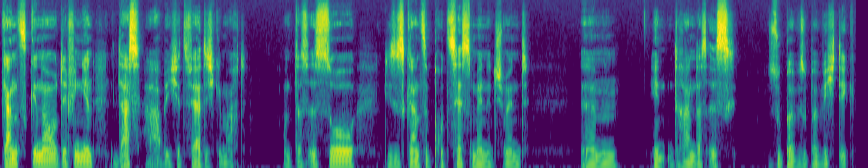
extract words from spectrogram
ganz genau definieren, das habe ich jetzt fertig gemacht. Und das ist so dieses ganze Prozessmanagement ähm, hinten dran. Das ist super, super wichtig,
